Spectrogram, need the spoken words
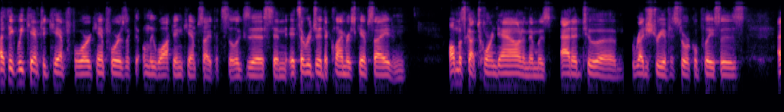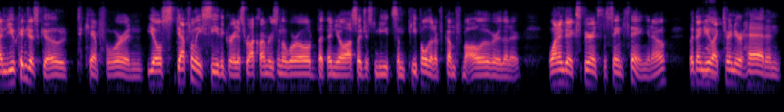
I think we camped at Camp Four. Camp Four is like the only walk-in campsite that still exists, and it's originally the climbers' campsite, and almost got torn down, and then was added to a registry of historical places. And you can just go to Camp Four, and you'll definitely see the greatest rock climbers in the world. But then you'll also just meet some people that have come from all over that are wanting to experience the same thing, you know? But then you like turn your head and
